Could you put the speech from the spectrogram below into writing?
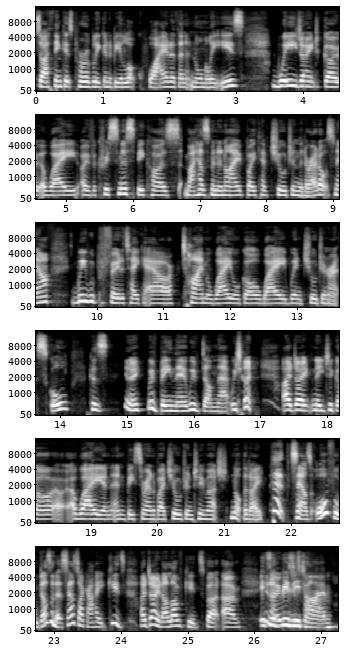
So I think it's probably going to be a lot quieter than it normally is. We don't go away over Christmas because my husband and I both have children that are adults now. We would prefer to take our time away or go away when children are at school because you know, we've been there, we've done that. We don't, I don't need to go away and, and be surrounded by children too much. Not that I, that sounds awful, doesn't it? Sounds like I hate kids. I don't, I love kids, but, um, it's know, a busy time.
